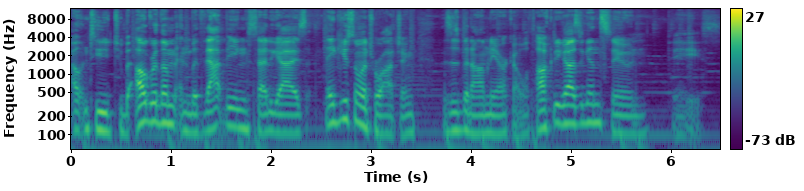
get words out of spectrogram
out into YouTube algorithm. And with that being said guys thank you so much for watching. This has been Omniarch. I will talk to you guys again soon. Peace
